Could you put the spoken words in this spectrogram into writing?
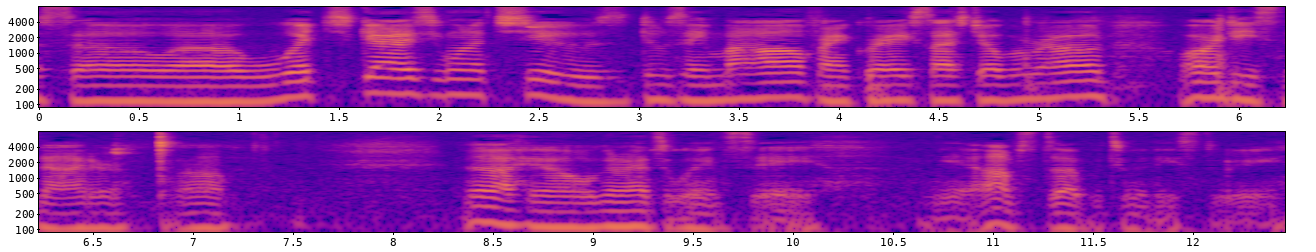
So uh, which guys you want to choose? Dulce Mal, Frank Ray slash Joe Barone, or Dee Snider? Uh, ah hell, we're gonna have to wait and see. Yeah, I'm stuck between these three.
